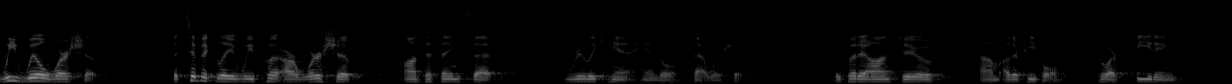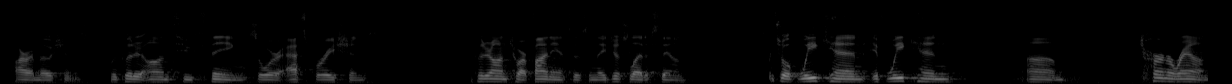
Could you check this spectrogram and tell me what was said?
We will worship. But typically we put our worship onto things that really can't handle that worship. We put it onto um, other people who are feeding our emotions. We put it onto things or aspirations. Put it onto our finances, and they just let us down. And so, if we can, if we can um, turn around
